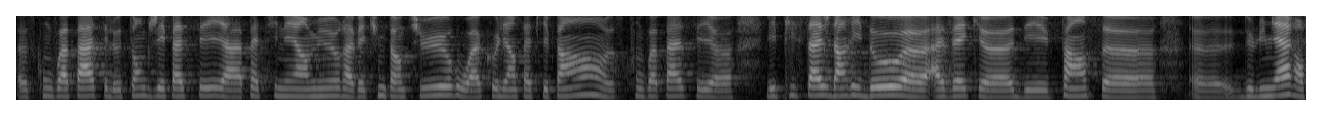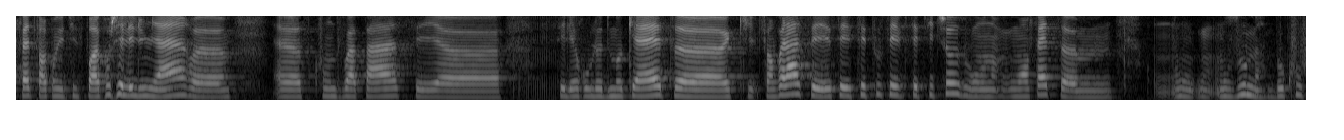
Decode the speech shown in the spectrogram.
ce qu'on voit pas, c'est le temps que j'ai passé à patiner un mur avec une peinture ou à coller un papier peint. Euh, ce qu'on voit pas, c'est euh, les plissages d'un rideau euh, avec des pinces de lumière, en fait, qu'on utilise pour accrocher les lumières. ce qu'on ne voit pas, c'est les rouleaux de moquette. enfin voilà, c'est toutes ces, petites choses où, où en fait on, zoome beaucoup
